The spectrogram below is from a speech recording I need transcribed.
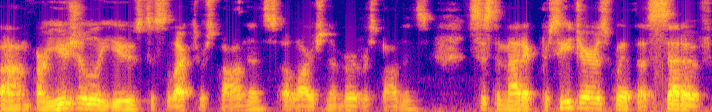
um, are usually used to select respondents, a large number of respondents. Systematic procedures with a set of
